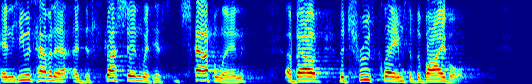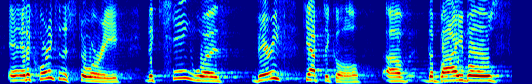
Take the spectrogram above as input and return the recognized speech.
and he was having a, a discussion with his chaplain about the truth claims of the Bible. And according to the story, the king was very skeptical of the Bible's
